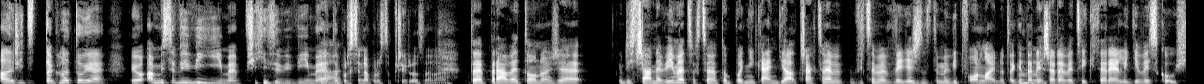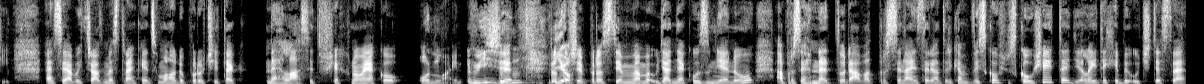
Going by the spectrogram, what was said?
ale říct, takhle to je, jo. A my se vyvíjíme, všichni se vyvíjíme, tak. je to prostě naprosto přirozené. To je právě to, no, že když třeba nevíme, co chceme v tom podnikání dělat, třeba chceme, chceme vědět, že chceme být v online, no, tak je tady mm-hmm. řada věcí, které lidi vyzkouší. Já bych třeba z mé stránky něco mohla doporučit, tak nehlásit všechno jako online. Víš, že? Mm-hmm. Protože jo. prostě my máme udělat nějakou změnu a prostě hned to dávat prostě na Instagram. To říkám, vyzkouš, zkoušejte, dělejte chyby, učte se,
